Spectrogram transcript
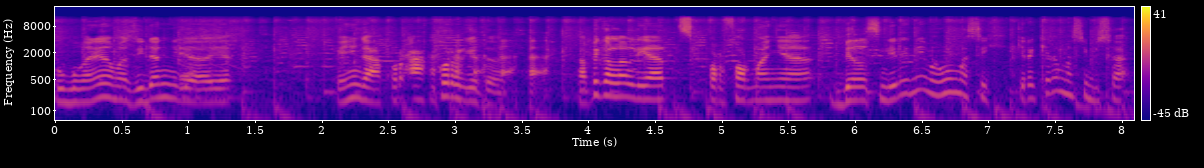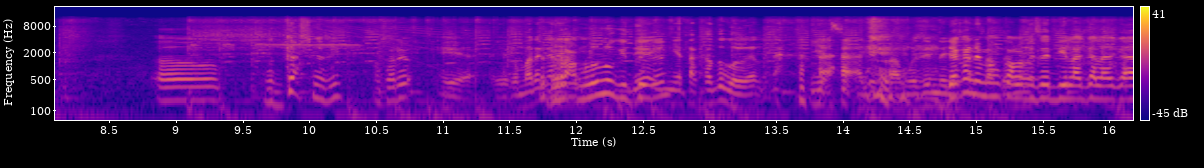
hubungannya sama Zidane juga ya kayaknya nggak akur-akur gitu. Tapi kalau lihat performanya Bill sendiri ini memang masih kira-kira masih bisa uh, ngegas nggak sih Mas Aryo? Iya, ya kemarin Cederam kan lulu gitu dia kan. nyetak satu gol kan. Iya. Di pramusim dia, kan memang kalau misalnya di laga-laga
